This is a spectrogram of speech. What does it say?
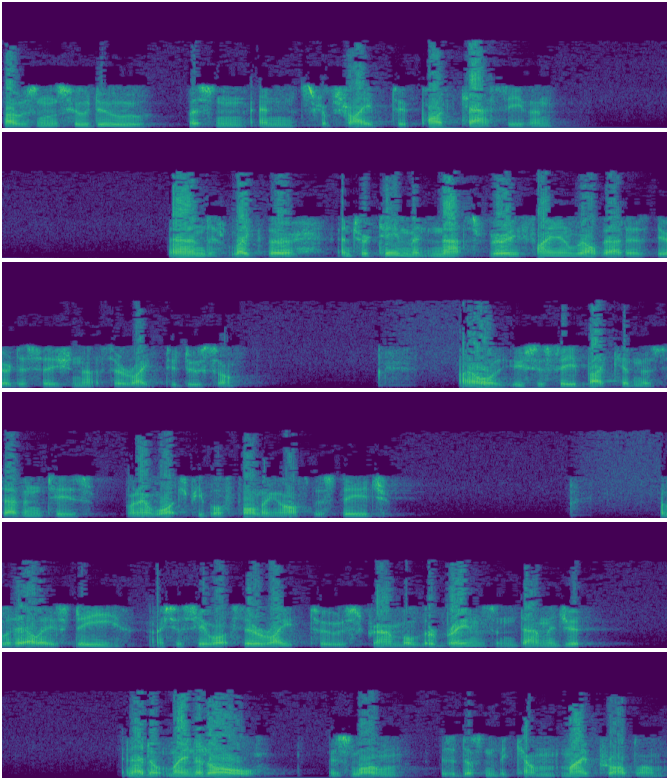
Thousands who do listen and subscribe to podcasts even. And like their entertainment, and that's very fine and well. That is their decision. That's their right to do so. I always used to say back in the 70s when I watched people falling off the stage, with LSD, I should say, what's their right to scramble their brains and damage it? And I don't mind at all, as long as it doesn't become my problem.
